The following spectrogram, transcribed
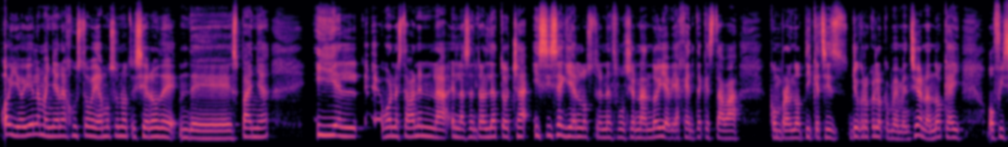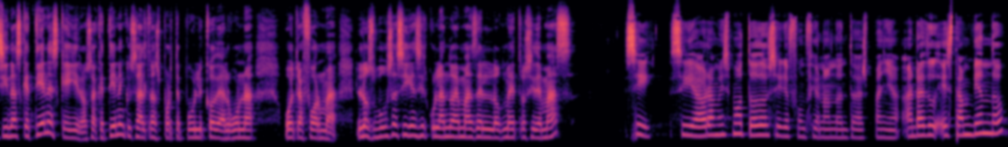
Oye, hoy en la mañana justo veíamos un noticiero de, de España y el, bueno, estaban en la, en la central de Atocha y sí seguían los trenes funcionando y había gente que estaba comprando tickets y yo creo que lo que me mencionan, ¿no? Que hay oficinas que tienes que ir, o sea, que tienen que usar el transporte público de alguna u otra forma. ¿Los buses siguen circulando además de los metros y demás? Sí, sí, ahora mismo todo sigue funcionando en toda España. están viendo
